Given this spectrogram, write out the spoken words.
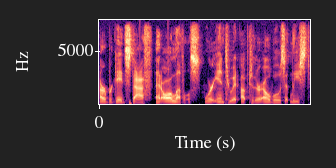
Our brigade staff at all levels were into it up to their elbows at least,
